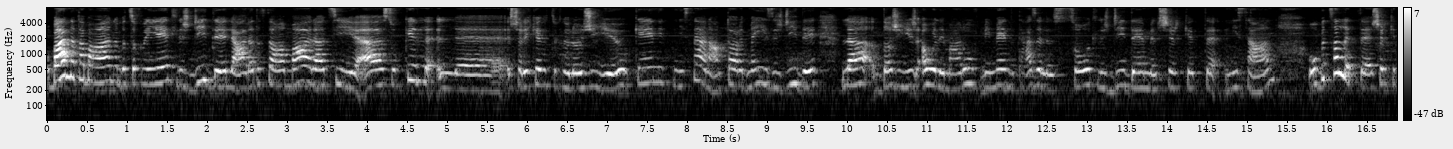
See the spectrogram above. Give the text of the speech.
وبعدنا طبعا بالتقنيات الجديدة اللي عرضتها معرض CES وكل الشركات التكنولوجية وكانت نيسان عم تعرض ميزة جديدة للضجيج أو اللي معروف بمادة عزل الصوت الجديدة من شركة نيسان. وبتسلط شركة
